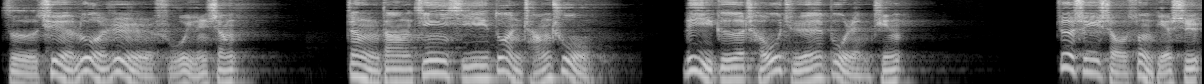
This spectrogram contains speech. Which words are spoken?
紫雀落日浮云生。正当今夕断肠处，离歌愁绝不忍听。这是一首送别诗，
